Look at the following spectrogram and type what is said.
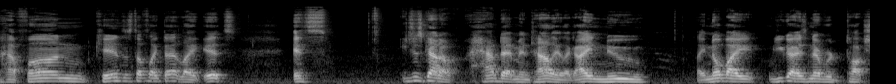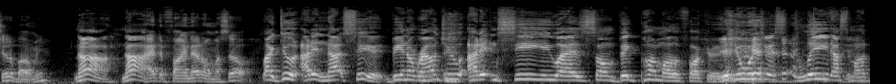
have fun, kids and stuff like that. Like it's it's you just gotta have that mentality. Like I knew like nobody you guys never talk shit about me. Nah, nah. I had to find that on myself. Like, dude, I did not see it. Being around you, I didn't see you as some Big Pun motherfucker. You were just Lee. That's my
